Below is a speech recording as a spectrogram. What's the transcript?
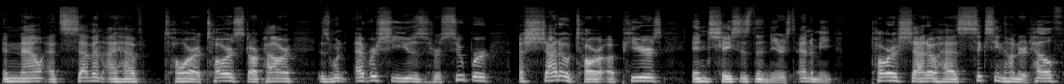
And now at 7, I have Tara. Tara's star power is whenever she uses her super, a Shadow Tara appears and chases the nearest enemy. Tara's Shadow has 1600 health,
